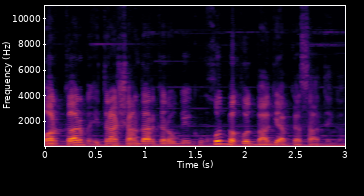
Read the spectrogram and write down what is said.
और कर्म इतना शानदार करोगे कि खुद ब खुद भाग्य आपका साथ देगा।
